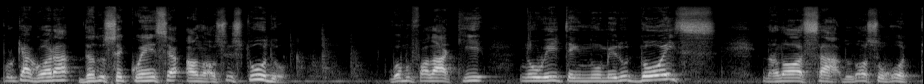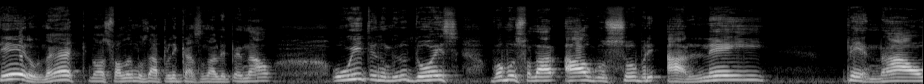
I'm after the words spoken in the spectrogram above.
porque agora, dando sequência ao nosso estudo, Vamos falar aqui no item número 2 da nossa, do nosso roteiro, né? Que nós falamos da aplicação da lei penal. O item número 2, vamos falar algo sobre a lei penal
